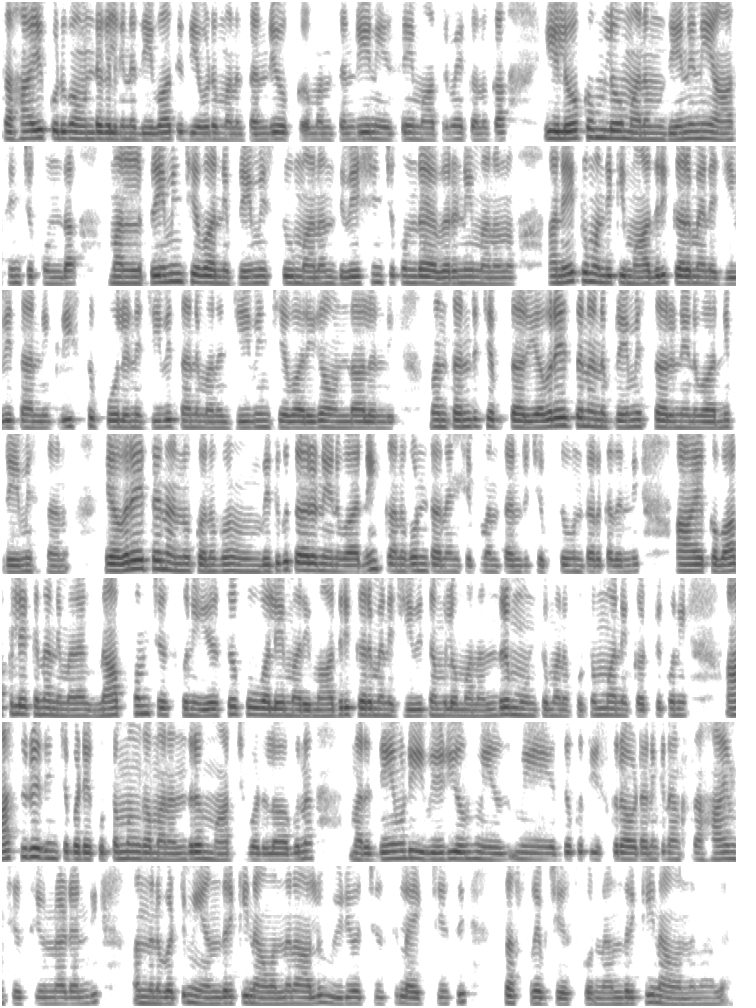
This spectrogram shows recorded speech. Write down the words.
సహాయకుడుగా ఉండగలిగిన దేవాతి దేవుడు మన తండ్రి యొక్క మన తండ్రిని అయిన మాత్రమే కనుక ఈ లోకంలో మనం దేనిని ఆశించకుండా మనల్ని ప్రేమించే వారిని ప్రేమిస్తూ మనం ద్వేషించకుండా ఎవరిని మనను అనేక మందికి మాదిరికరమైన జీవితాన్ని క్రీస్తు పోలిన జీవితాన్ని మనం జీవించే వారిగా ఉండాలండి. మన తండ్రి చెప్తారు ఎవరైతే నన్ను ప్రేమిస్తారో నేను వారిని ప్రేమిస్తాను. ఎవరైతే నన్ను కనుగొ వెతుకుతారో నేను వారిని కనుగొంటానని చెప్పి మన తండ్రి చెప్తూ ఉంటారు కదండి. ఆ యొక్క వాక్యలేఖనాన్ని మనం జ్ఞాపకం చేసుకుని యేసోపు వలె మరి మాదిరికరమైన జీవితంలో మనందరం ఉంటూ మన కుటుంబాన్ని కట్టుకొని ఆశీర్వదించబడే కుటుంబంగా మనందరం మార్చబడులాగున మరి దేవుడు ఈ వీడియో మీ మీ ఎద్దుకు తీసుకురావడానికి నాకు సహాయం చేసి ఉన్నాడండి. అందుని బట్టి మీ అందరికీ నా వందనాలు. వీడియో చూసి లైక్ చేసి సబ్స్క్రైబ్ చేసుకోండి. అందరికీ నా వందనాలు.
